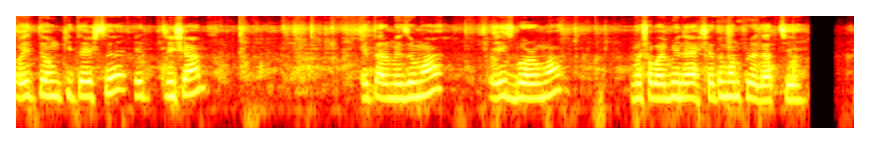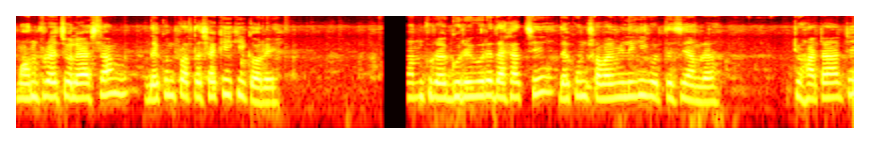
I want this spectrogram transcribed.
ওই তো অঙ্কিতা এসছে। এই ত্রিশান। এই তার মেজমা এই বড় মা। আমরা সবাই মিলে একসাথে মনপুরে যাচ্ছি। মনপুরে চলে আসলাম, দেখুন প্রত্যাশা কি কি করে। মনপুরে ঘুরে ঘুরে দেখাচ্ছি, দেখুন সবাই মিলে কি করতেছি আমরা। একটু হাঁটাহাঁটি,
